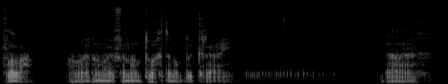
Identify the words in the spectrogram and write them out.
Voilà, we waren nog even aan het wachten op de kraai. Dag.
